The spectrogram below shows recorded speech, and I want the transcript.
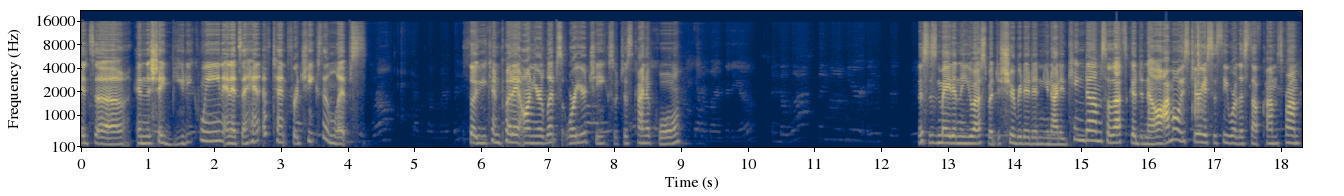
It's a in the shade Beauty Queen, and it's a hint of tint for cheeks and lips. So you can put it on your lips or your cheeks, which is kind of cool. This is made in the US but distributed in United Kingdom, so that's good to know. I'm always curious to see where this stuff comes from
